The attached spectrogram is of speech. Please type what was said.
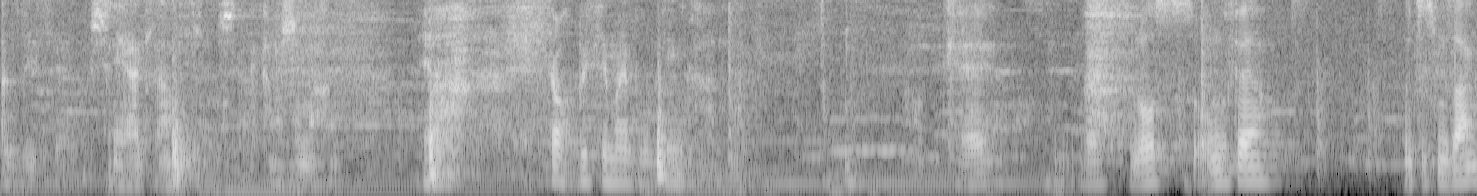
Also, sie ist sehr hübsch. Ja, ist klar. hübsch. Kann man schon machen. Ja, ist auch ein bisschen mein Problem gerade. Okay. Was ist los, so ungefähr? Willst du es mir sagen?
